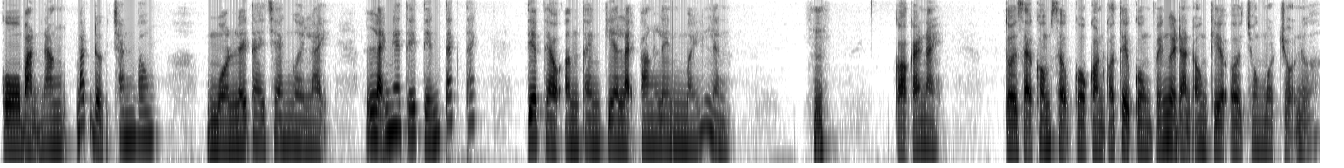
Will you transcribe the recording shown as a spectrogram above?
Cô bản năng bắt được chăn bông, muốn lấy tay che người lại, lại nghe thấy tiếng tách tách. Tiếp theo âm thanh kia lại vang lên mấy lần. Có cái này, tôi sẽ không sợ cô còn có thể cùng với người đàn ông kia ở chung một chỗ nữa.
